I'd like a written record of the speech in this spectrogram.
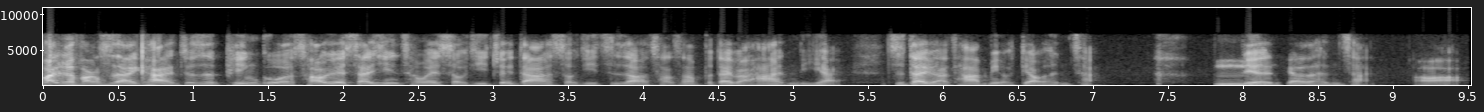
换个方式来看，就是苹果超越三星成为手机最大的手机制造厂商，不代表它很厉害，只代表它没有掉得很惨，嗯，别人掉得很惨，好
